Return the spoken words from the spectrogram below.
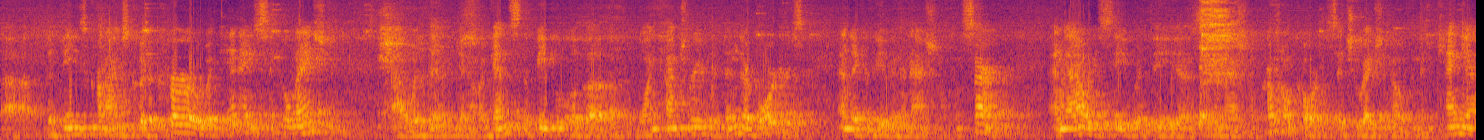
uh, that these crimes could occur within a single nation, uh, within, you know, against the people of, of one country, within their borders, and they could be of international concern. And now we see with the uh, International Criminal Court situation open in Kenya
